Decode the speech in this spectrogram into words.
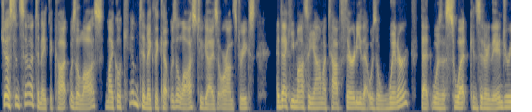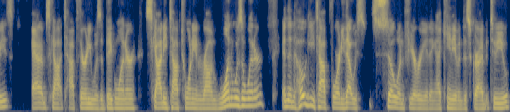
Justin Suh to make the cut was a loss. Michael Kim to make the cut was a loss. Two guys were on streaks. Hideki Matsuyama top 30, that was a winner. That was a sweat considering the injuries. Adam Scott top 30 was a big winner. Scotty top 20 in round one was a winner. And then Hoge top 40, that was so infuriating. I can't even describe it to you.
